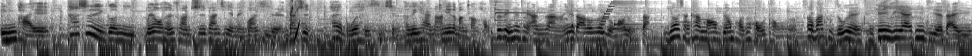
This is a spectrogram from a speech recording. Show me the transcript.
银牌哎。它是一个你没有很喜欢吃番茄也没关系的人，但是它也不会很死咸，很厉害，拿捏的蛮刚好。这支影片可以按赞了，因为大家都说有猫有赞，以后想看猫不用跑去猴童了。二八子植物园可以给你 VIP 级的待遇。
